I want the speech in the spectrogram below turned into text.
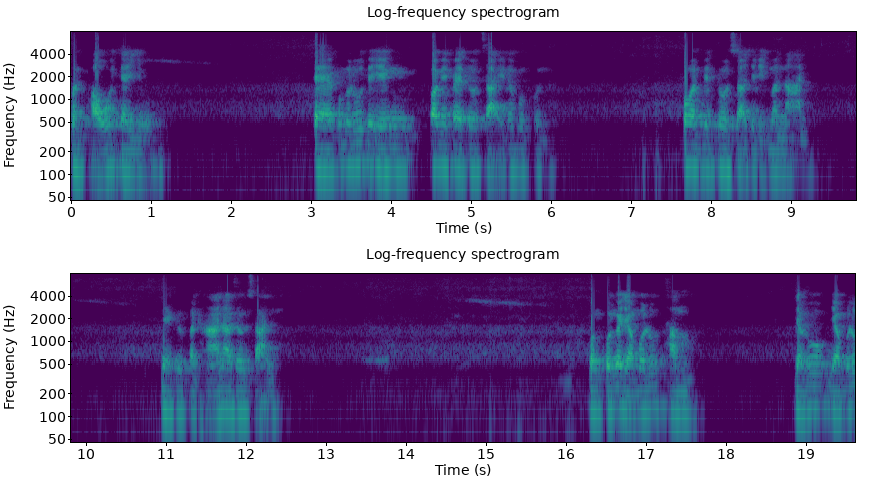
มันเผาใจอยู่ แต่ก็ไม่รู้ตัวเองว่ามีไฟโทสะอีกนะบางคนเพราะมันเป็นโทสะจริตมานานนี่คือปัญหาน่าสงสารบางคนก็อยากบรรลุธรรม อยากรู้อยากรรลุ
